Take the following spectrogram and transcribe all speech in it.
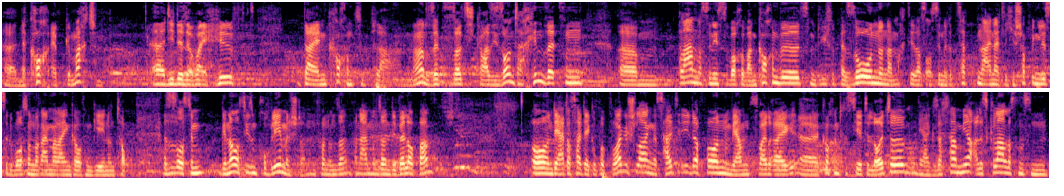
äh, eine Koch-App gemacht, äh, die dir dabei hilft, dein Kochen zu planen. Ne? Du sollst dich quasi Sonntag hinsetzen, ähm, planen, was du nächste Woche wann kochen willst, mit wie vielen Personen und dann macht ihr das aus den Rezepten eine einheitliche Shoppingliste. Du brauchst nur noch einmal einkaufen gehen und top. Das ist aus dem, genau aus diesem Problem entstanden von, unser, von einem unserer Developer. Und der hat das halt der Gruppe vorgeschlagen, was haltet ihr davon? Und wir haben zwei, drei äh, kochinteressierte Leute, die halt gesagt haben, ja, alles klar, lass uns einen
